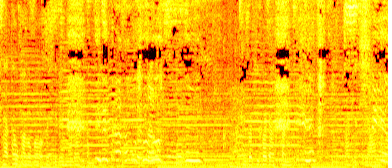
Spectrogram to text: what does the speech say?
Nggak tahu kalau Bapak Presiden mau datang. Tidak tahu. Tiba-tiba datang. Kaget ya.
